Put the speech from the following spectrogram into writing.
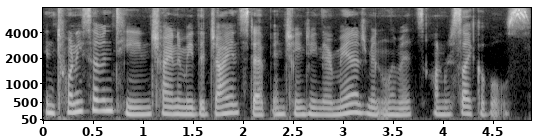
In 2017, China made the giant step in changing their management limits on recyclables.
